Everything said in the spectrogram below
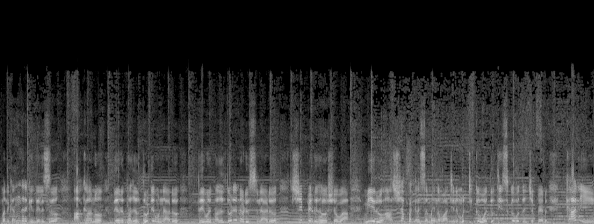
మనకందరికీ తెలుసు. ఆకాను దేవుడి ప్రజలతోటే ఉన్నాడు. దేవుడి ప్రజలతోటే నడుస్తున్నాడు. చెప్పాడు హోషవ మీరు ఆ శాపగ్రస్తమైన వాటిని ముట్టుకోవద్దు తీసుకోవద్దు అని చెప్పాడు. కానీ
